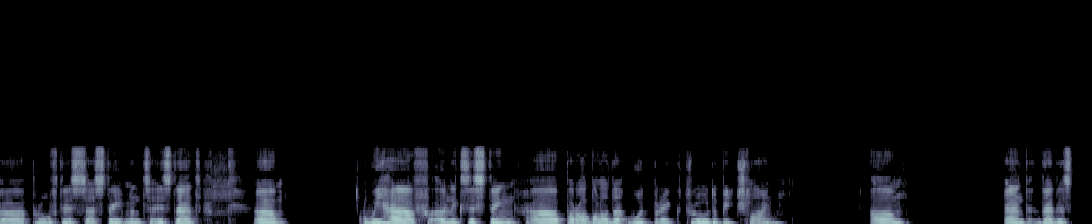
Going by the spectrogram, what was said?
uh, prove this statement, is that um, we have an existing uh, parabola that would break through the beach line. Um, and that is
